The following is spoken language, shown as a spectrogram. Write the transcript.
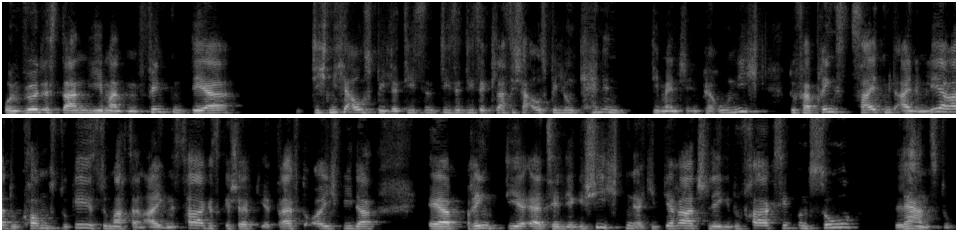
und würdest dann jemanden finden, der dich nicht ausbildet. Diese, diese, diese klassische Ausbildung kennen die Menschen in Peru nicht. Du verbringst Zeit mit einem Lehrer, du kommst, du gehst, du machst dein eigenes Tagesgeschäft, ihr trefft euch wieder, er bringt dir, er erzählt dir Geschichten, er gibt dir Ratschläge, du fragst ihn und so lernst du.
